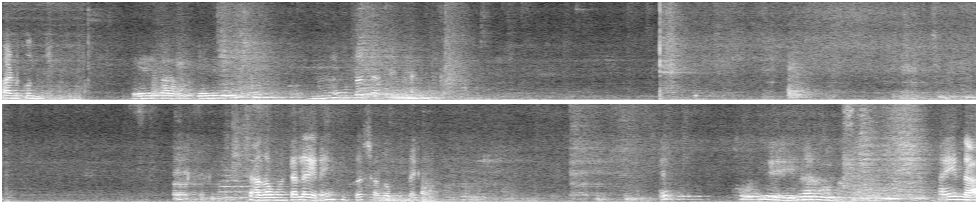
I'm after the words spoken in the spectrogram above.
పండుకుంది. సగం వంటలు అయినాయి ఇంకా సగం ఉన్నాయి అయిందా?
